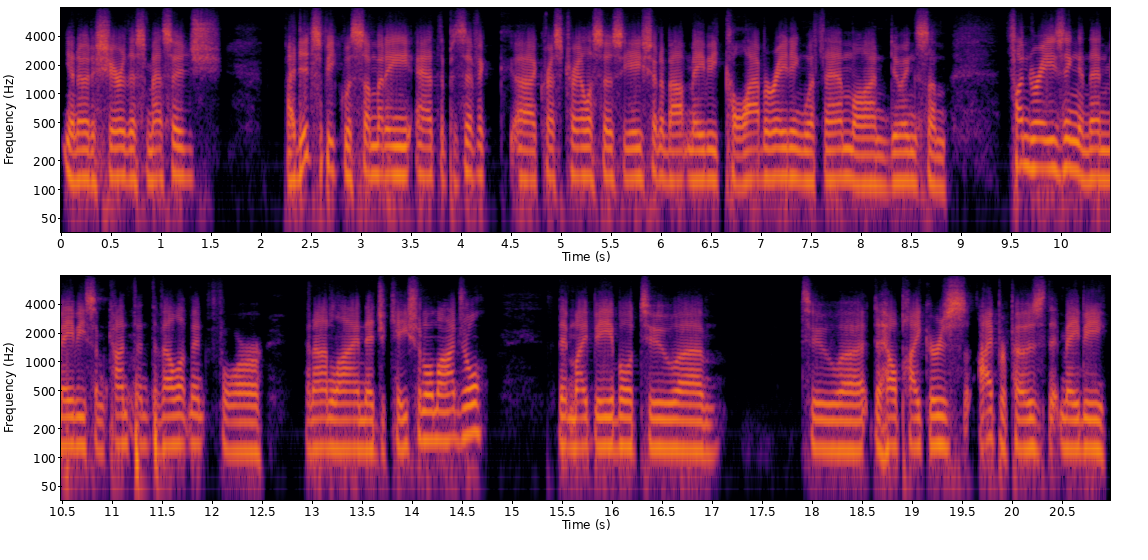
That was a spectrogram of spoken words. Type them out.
you know to share this message. I did speak with somebody at the pacific uh, crest trail association about maybe collaborating with them on doing some fundraising and then maybe some content development for an online educational module that might be able to um, to uh, to help hikers. I propose that maybe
